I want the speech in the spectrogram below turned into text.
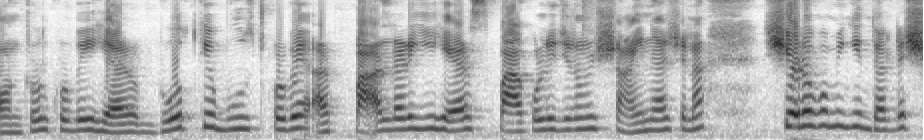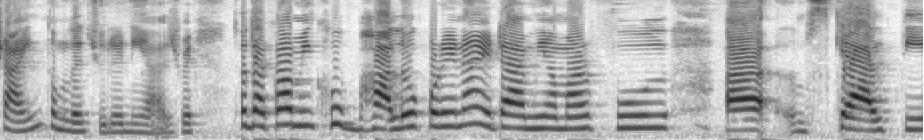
কন্ট্রোল করবে হেয়ার গ্রোথকে বুস্ট করবে, আর পার্লারে গিয়ে হেয়ার স্পা করলে যেরকম শাইন আসে না, সেরকমই কিন্তু একটা শাইন তোমাদের চুলে নিয়ে আসবে। তো দেখো, আমি খুব ভালো করে না, এটা আমি আমার ফুল স্ক্যাল্পে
